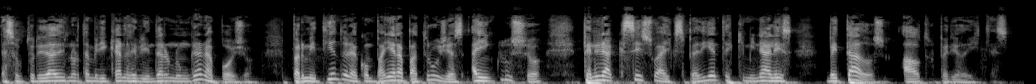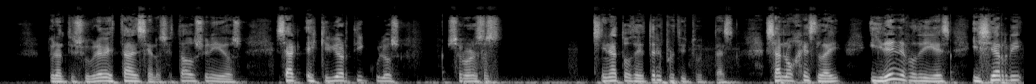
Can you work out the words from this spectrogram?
las autoridades norteamericanas le brindaron un gran apoyo, permitiéndole acompañar a patrullas e incluso tener acceso a expedientes criminales vetados a otros periodistas. Durante su breve estancia en los Estados Unidos, Jack escribió artículos sobre los asesinatos de tres prostitutas, Shannon Hesley, Irene Rodríguez y Sherry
